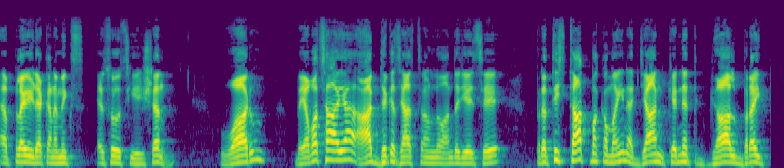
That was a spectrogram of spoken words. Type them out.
applied economics association వారు వ్యవసాయ ఆర్థిక శాస్త్రంలో అందజేసే ప్రతిష్టాత్మకమైన జాన్ కెన్నెత్ గాల్ బ్రైత్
